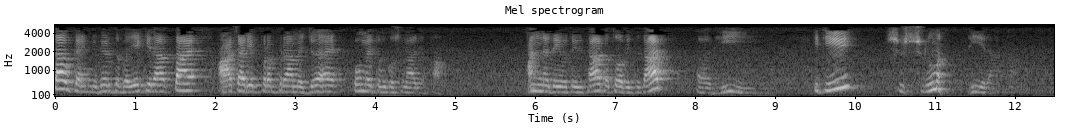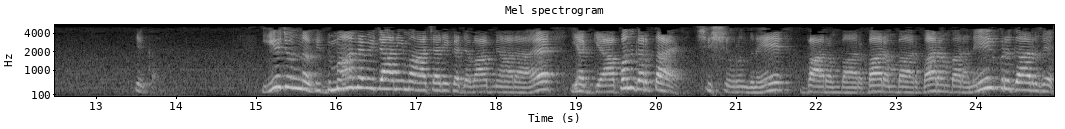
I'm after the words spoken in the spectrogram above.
तब कहेंगे फिर तो भाई एक ही रास्ता है, आचार्य परंपरा में जो है, वो मैं तुमको सुना देता अन्न देवता शुश्रुम, धीरा। ये जो न विद्यमान विजानी आचार्य का जवाब में आ रहा है, यह ज्ञापन करता है शिष्य वृंद ने बारंबार बारंबार बारंबार अनेक प्रकार से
